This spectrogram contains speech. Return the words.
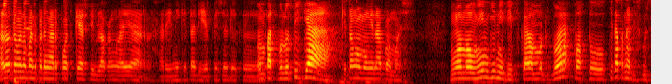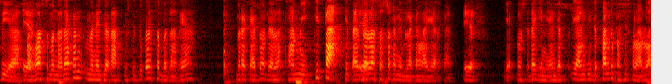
Halo teman-teman pendengar podcast di belakang layar. Hari ini kita di episode ke 43 kita ngomongin apa, Mas? Ngomongin gini Dip kalau menurut gua waktu kita pernah diskusi ya Iya. bahwa sebenarnya kan manajer artis itu kan sebenarnya mereka itu adalah kami kita kita itu Iya. adalah sosok yang di belakang layar kan Iya. ya maksudnya gini yang, yang di depan tuh pasti selalu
